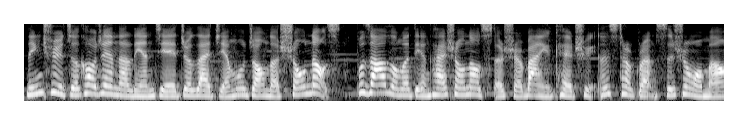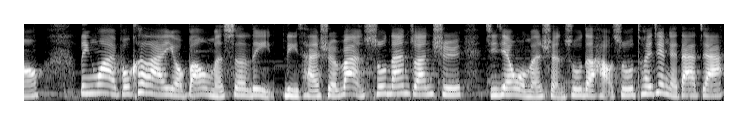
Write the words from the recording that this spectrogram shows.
领取折扣券的链接就在节目中的 show notes，不知道怎么点开 show notes 的学伴也可以去 Instagram 私讯我们哦。另外，博客来有帮我们设立理财学伴书单专区，集结我们选出的好书推荐给大家，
